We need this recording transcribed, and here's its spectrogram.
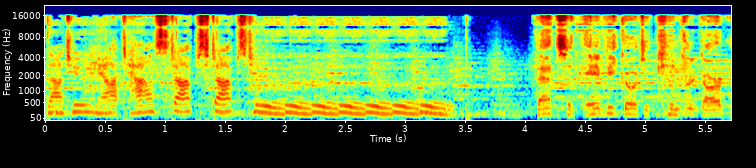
Da to yacht house stop stops to That's it, Avy, go to kindergarten.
